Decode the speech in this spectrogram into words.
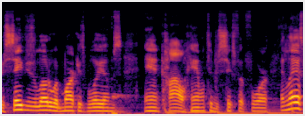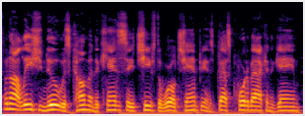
Their safeties are loaded with Marcus Williams and Kyle Hamilton, who's six foot four. And last but not least, you knew it was coming. The Kansas City Chiefs, the world champions, best quarterback in the game.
